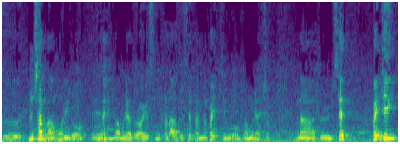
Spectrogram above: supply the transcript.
그 힘찬 마무리로 예, 네. 마무리하도록 하겠습니다. 하나 둘 셋 하면 화이팅으로 마무리하죠. 하나 둘 셋 화이팅!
